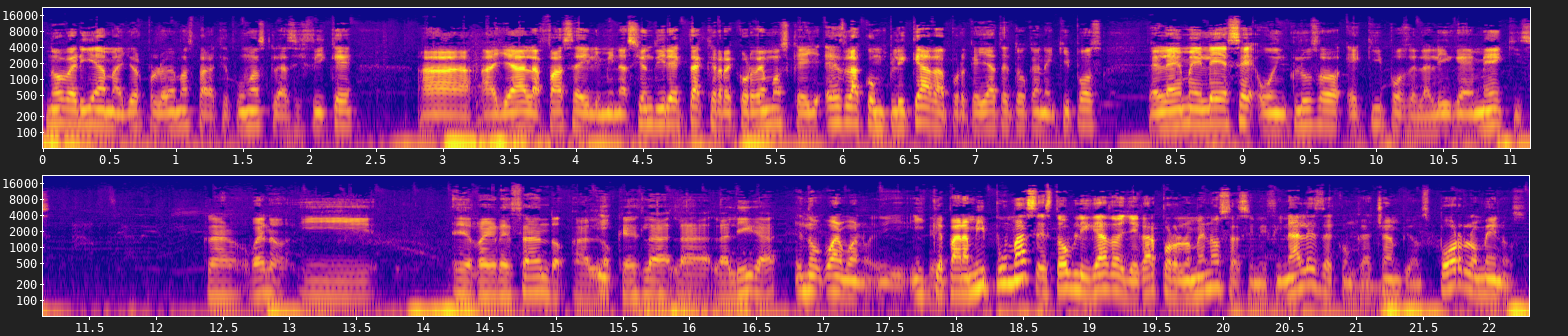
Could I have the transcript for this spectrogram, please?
no vería mayor problemas para que Pumas clasifique a- allá a la fase de eliminación directa, que recordemos que es la complicada porque ya te tocan equipos de la MLS o incluso equipos de la Liga MX. Claro, bueno, y eh, regresando a lo que es la, la, la liga. No, bueno, bueno, y, y que para mí Pumas está obligado a llegar por lo menos a semifinales de Conca Champions, por lo menos.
